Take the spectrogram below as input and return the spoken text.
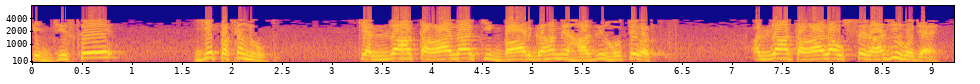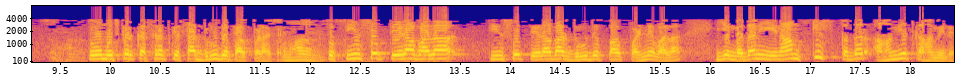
کہ جسے یہ پسند ہو کہ اللہ تعالی کی بارگاہ میں حاضر ہوتے وقت اللہ تعالی اس سے راضی ہو جائے تو وہ مجھ پر کثرت کے ساتھ درود پاک پڑھا جائے۔ تو تین سو تیرہ والا تین سو تیرہ بار درود پاک پڑھنے والا، یہ مدنی انعام کس قدر اہمیت کا حامل ہے؟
